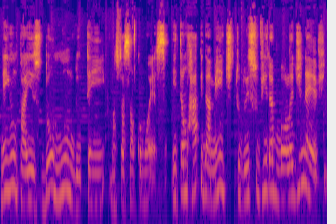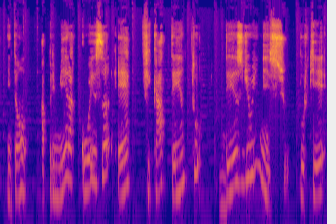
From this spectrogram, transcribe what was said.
Nenhum país do mundo tem uma situação como essa. Então, rapidamente, tudo isso vira bola de neve. Então, a primeira coisa é ficar atento desde o início, porque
